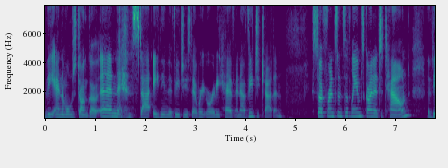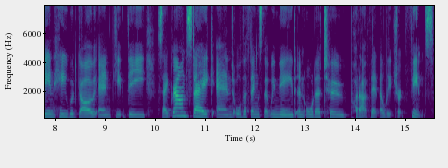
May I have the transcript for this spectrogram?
the animals don't go in and start eating the veggies that we already have in our veggie garden. So, for instance, if Liam's going into town, then he would go and get the, say, ground stake and all the things that we need in order to put up that electric fence.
